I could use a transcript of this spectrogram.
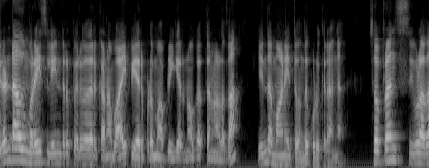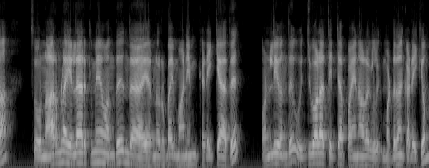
இரண்டாவது முறை சிலிண்டர் பெறுவதற்கான வாய்ப்பு ஏற்படும் அப்படிங்கிற நோக்கத்தினால தான் இந்த மானியத்தை வந்து கொடுக்குறாங்க. ஸோ ஃப்ரெண்ட்ஸ் இவ்வளோதான் ஸோ நார்மலாக எல்லாருக்குமே வந்து இந்த இரநூறுபாய் மானியம் கிடைக்காது. ஒன்லி வந்து உஜ்வாலா திட்ட பயனாளர்களுக்கு மட்டும்தான் கிடைக்கும்.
